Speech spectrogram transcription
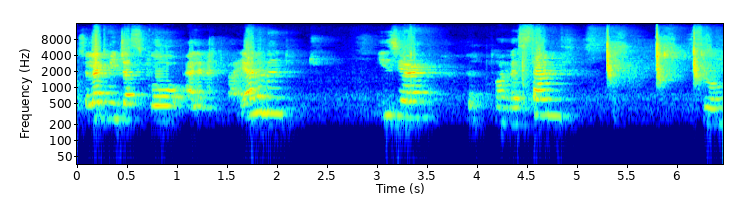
So let me just go element by element, easier to understand. So,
